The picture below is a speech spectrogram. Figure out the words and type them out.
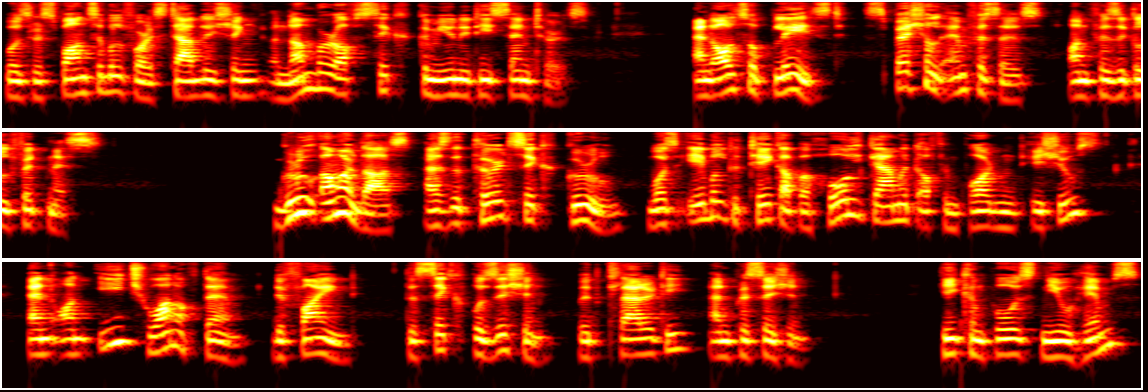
was responsible for establishing a number of Sikh community centers and also placed special emphasis on physical fitness. Guru Amar Das, as the third Sikh Guru, was able to take up a whole gamut of important issues and on each one of them defined the Sikh position with clarity and precision. He composed new hymns,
